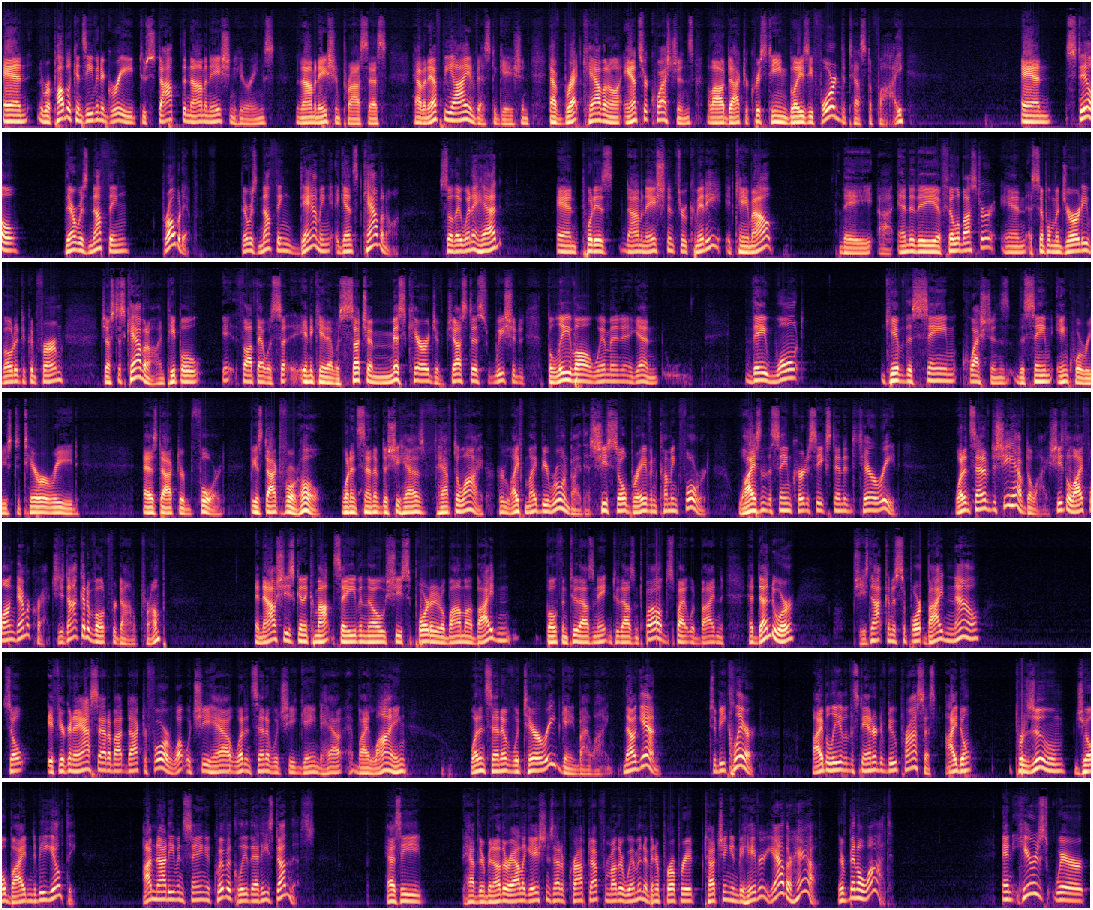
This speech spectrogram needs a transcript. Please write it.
And the Republicans even agreed to stop the nomination hearings the nomination process, have an FBI investigation, have Brett Kavanaugh answer questions, allow Dr. Christine Blasey Ford to testify, and still there was nothing probative. There was nothing damning against Kavanaugh. So they went ahead and put his nomination through committee. It came out. They uh, ended the filibuster, and a simple majority voted to confirm Justice Kavanaugh. And people thought that was indicated that was such a miscarriage of justice. We should believe all women. Again, they won't give the same questions, the same inquiries to Tara Reade as Dr. Ford. Because Dr. Ford, oh, what incentive does she have, have to lie? Her life might be ruined by this. She's so brave in coming forward. Why isn't the same courtesy extended to Tara Reade? What incentive does she have to lie? She's a lifelong Democrat. She's not going to vote for Donald Trump. And now she's going to come out and say, even though she supported Obama Biden both in 2008 and 2012, despite what Biden had done to her, she's not going to support Biden now. So if you're going to ask that about Dr. Ford, what would she have? What incentive would she gain to have by lying? What incentive would Tara Reade gain by lying? Now, again, to be clear, I believe in the standard of due process. I don't presume Joe Biden to be guilty. I'm not even saying equivocally that he's done this. Has he? Have there been other allegations that have cropped up from other women of inappropriate touching and behavior? Yeah, there have. There have been a lot. And here's where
